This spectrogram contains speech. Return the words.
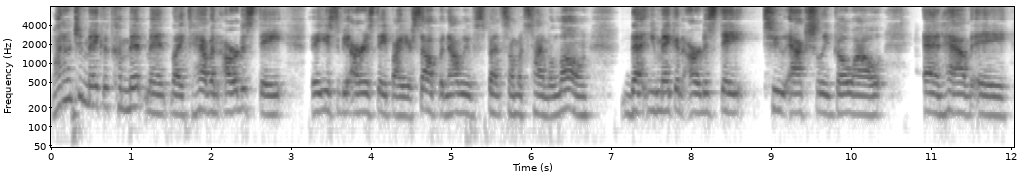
why don't you make a commitment like to have an artist date? They used to be artist date by yourself, but now we've spent so much time alone that you make an artist date to actually go out and have a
